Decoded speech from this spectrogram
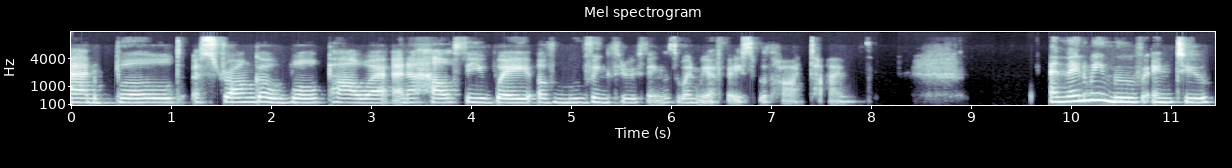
and build a stronger willpower and a healthy way of moving through things when we are faced with hard times. And then we move into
